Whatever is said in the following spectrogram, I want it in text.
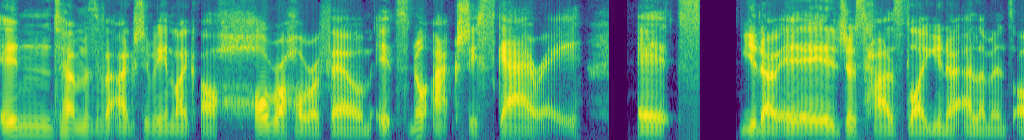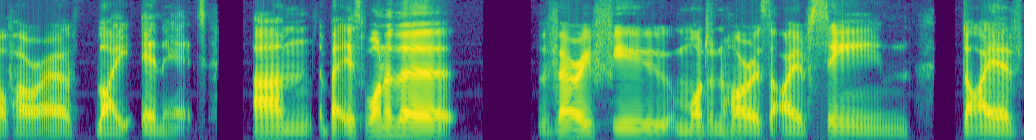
in terms of it actually being like a horror horror film, it's not actually scary. It's you know, it, it just has like you know elements of horror like in it. Um, but it's one of the very few modern horrors that I have seen that I have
